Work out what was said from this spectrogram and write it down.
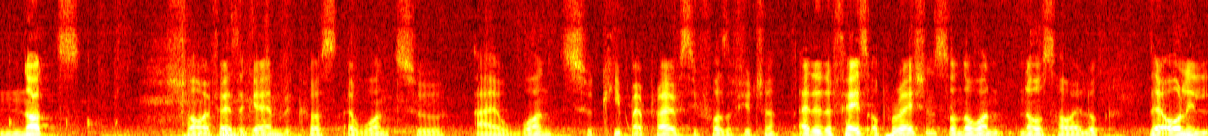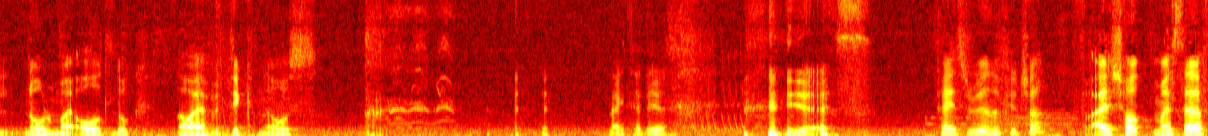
not show my face again because I want to I want to keep my privacy for the future. I did a face operation, so no one knows how I look. They only know my old look. Now I have a dick nose. Like that is? yes. Face reveal in the future. I showed myself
